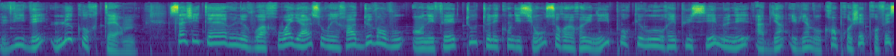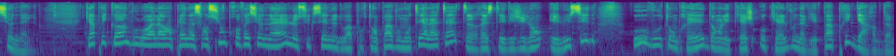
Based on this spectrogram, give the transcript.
Vivez le court terme. Sagittaire, une voie royale s'ouvrira devant vous. En effet, toutes les conditions seront réunies pour que vous puissiez mener à bien et bien vos grands projets professionnels. Capricorne, vous voilà en pleine ascension professionnelle. Le succès ne doit pourtant pas vous monter à la tête. Restez vigilant et lucide ou vous tomberez dans les pièges auxquels vous n'aviez pas pris garde.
